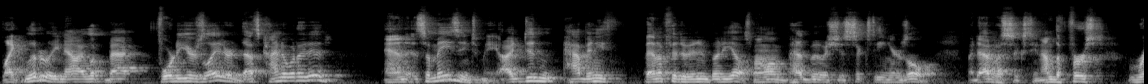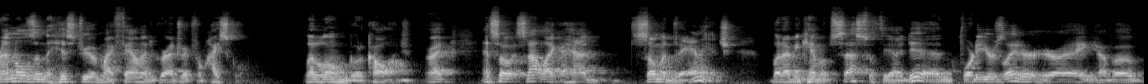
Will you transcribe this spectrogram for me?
like, literally now I look back 40 years later, that's kind of what I did. And it's amazing to me. I didn't have any benefit of anybody else. My mom had me when she was 16 years old. My dad was 16. I'm the first Reynolds in the history of my family to graduate from high school, let alone go to college, right? And so it's not like I had some advantage, but I became obsessed with the idea. And 40 years later, here I have a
